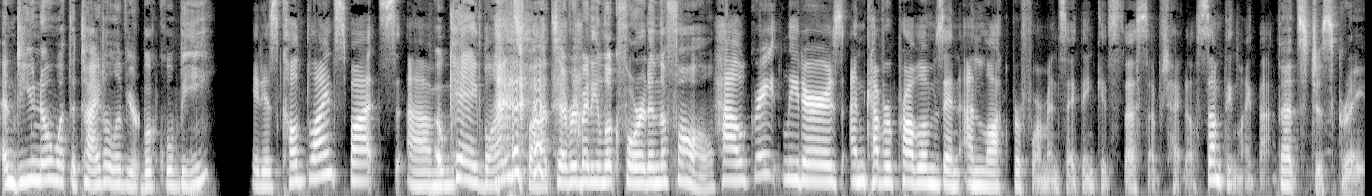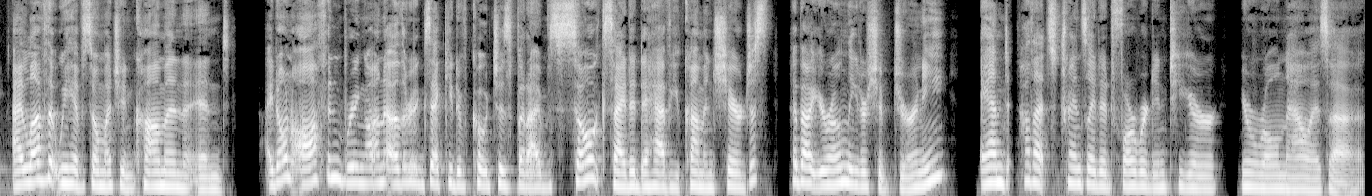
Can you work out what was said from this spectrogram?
and do you know what the title of your book will be? It is called Blind Spots. Um, okay, Blind Spots. Everybody look for it in the fall. How great leaders uncover problems and unlock performance. I think it's the subtitle, something like that. That's just great. I love that we have so much in common. And I don't often bring on other executive coaches, but I'm so excited to have you come and share just about your own leadership journey and how that's translated forward into your your role now as a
